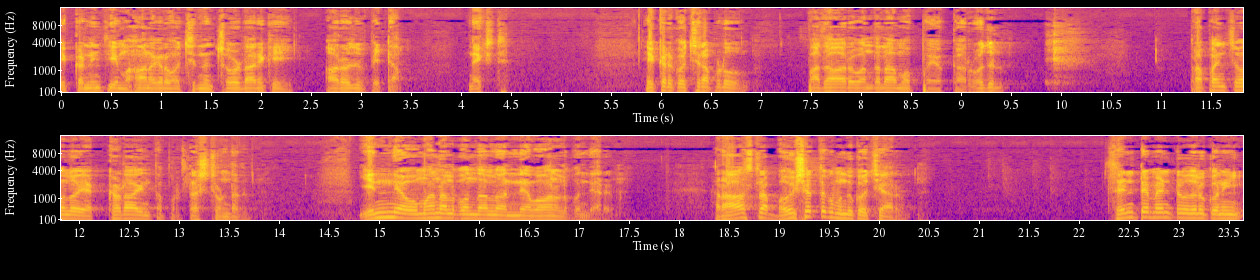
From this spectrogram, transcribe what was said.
ఇక్కడి నుంచి ఈ మహానగరం వచ్చిందని చూడడానికి ఆ రోజు పెట్టాం. నెక్స్ట్. ఇక్కడికి వచ్చినప్పుడు పదహారు వందల ముప్పై ఒక్క రోజులు. ప్రపంచంలో ఎక్కడా ఇంత ప్రొటెస్ట్ ఉండదు. ఎన్ని అవమానాలు పొందాలో అన్ని అవమానాలు పొందారు. రాష్ట్ర భవిష్యత్తుకు ముందుకొచ్చారు. సెంటిమెంట్ వదులుకొని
